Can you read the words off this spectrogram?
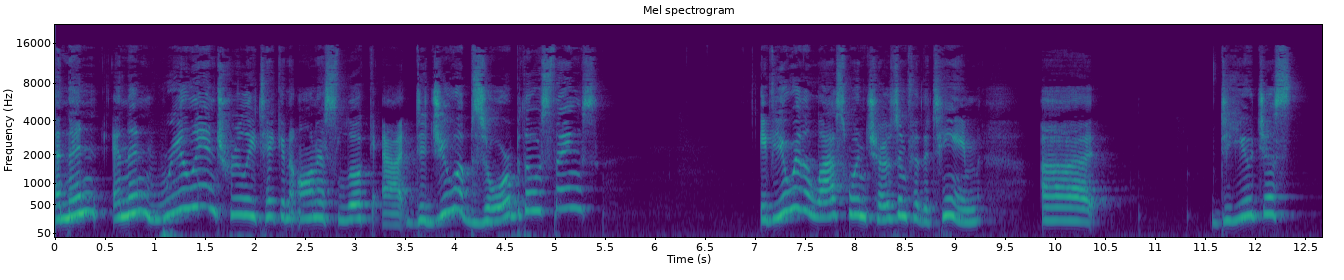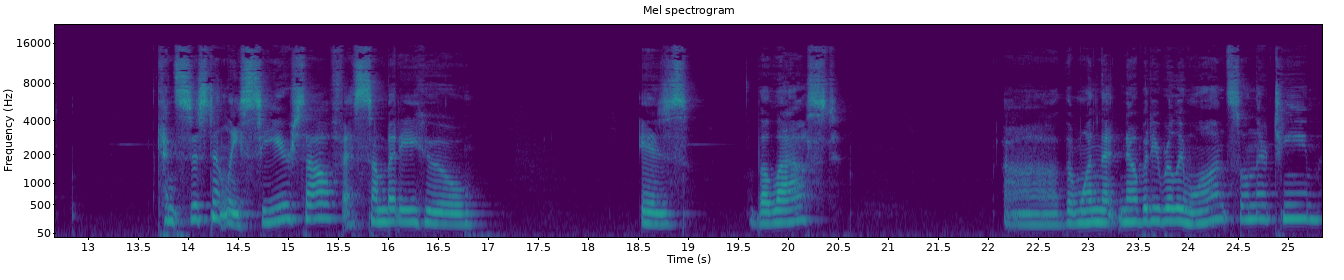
and then and then really and truly take an honest look at did you absorb those things? If you were the last one chosen for the team uh, do you just consistently see yourself as somebody who is the last uh, the one that nobody really wants on their team.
